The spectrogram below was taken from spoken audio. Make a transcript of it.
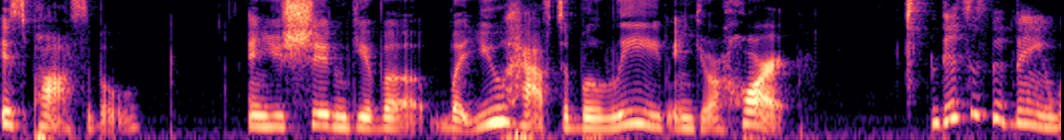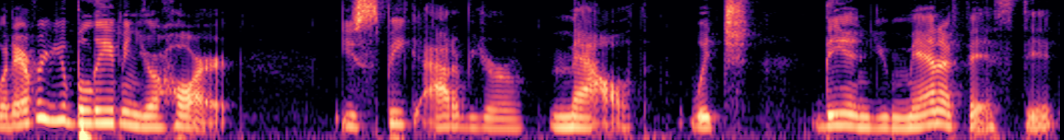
it's possible. And you shouldn't give up, but you have to believe in your heart. This is the thing whatever you believe in your heart, you speak out of your mouth, which then you manifest it.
